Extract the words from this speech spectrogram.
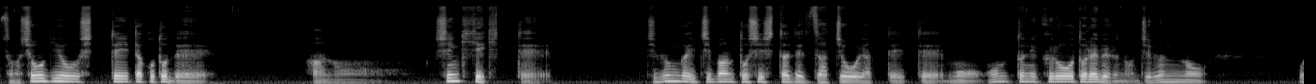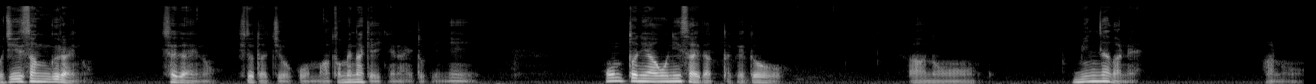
その将棋を知っていたことで、あの、新喜劇って自分が一番年下で座長をやっていて、もう本当にクロートレベルの自分のおじいさんぐらいの世代の人たちをこうまとめなきゃいけないときに、本当に青2歳だったけど、あの、みんながね、あの、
